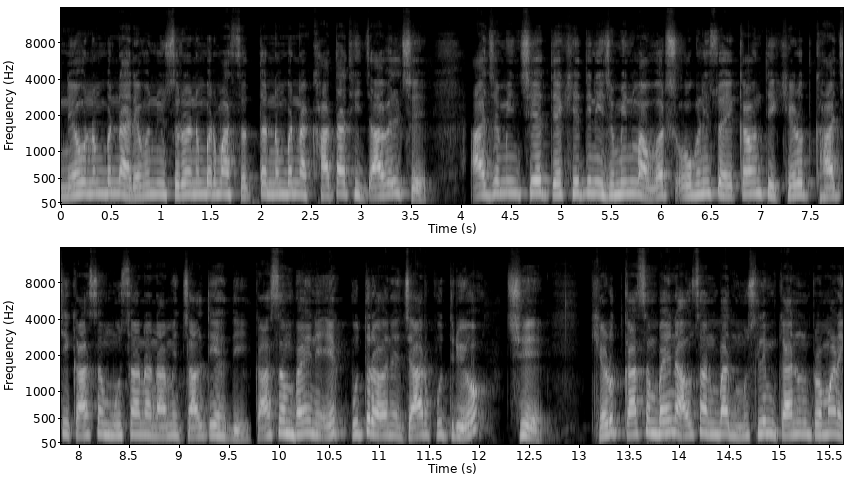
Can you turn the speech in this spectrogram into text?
નેવું નંબરના રેવન્યુ સર્વે નંબરમાં સત્તર નંબરના ખાતાથી જ આવેલ છે. આ જમીન છે તે ખેતીની જમીનમાં વર્ષ ઓગણીસો એકાવનથી ખેડૂત ખાજી કાસમ મુસાના નામે ચાલતી હતી. કાસમભાઈને એક પુત્ર અને ચાર પુત્રીઓ છે. ખેડૂત કાસમભાઈના અવસાન બાદ મુસ્લિમ કાનૂન પ્રમાણે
